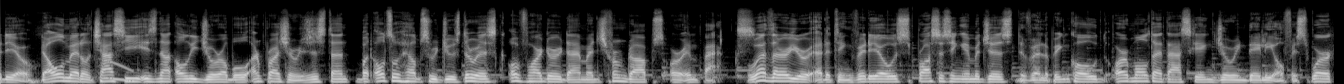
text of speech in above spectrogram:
video. The all-metal chassis is not only durable and pressure resistant, but also helps reduce the risk of hardware damage from drops or impacts. Whether you're editing videos, processing images, developing code, or multitasking during daily office work,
